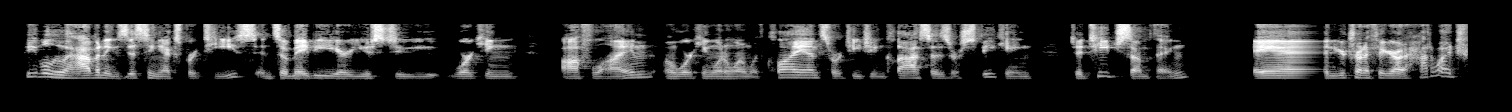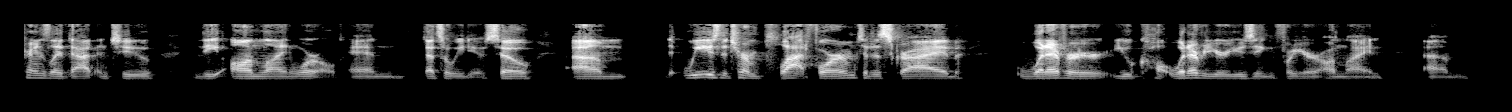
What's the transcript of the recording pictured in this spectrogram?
people who have an existing expertise and so maybe you're used to working offline or working one-on-one with clients or teaching classes or speaking to teach something and you're trying to figure out how do i translate that into the online world? And that's what we do. So um, we use the term platform to describe whatever you call whatever you're using for your online um,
